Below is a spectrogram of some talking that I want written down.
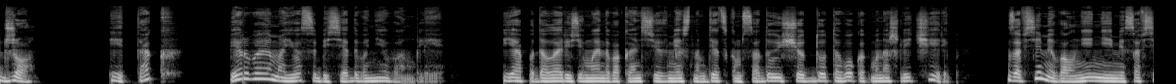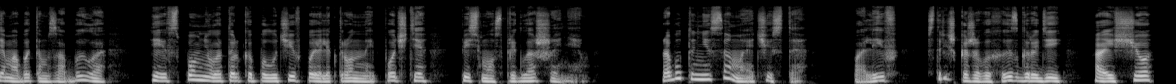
Джо. Итак, первое мое собеседование в Англии. Я подала резюме на вакансию в местном детском саду еще до того, как мы нашли череп. За всеми волнениями совсем об этом забыла и вспомнила только получив по электронной почте письмо с приглашением. Работа не самая чистая. Полив, стрижка живых изгородей, а еще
